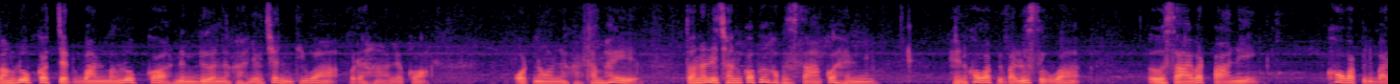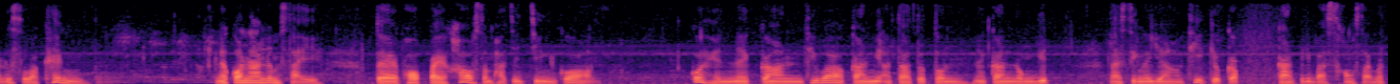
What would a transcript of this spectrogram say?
บางรูปก็เจ็ดวัน บางรูปก็หนึ่งเดือนนะคะ อย่างเช่นที่ว่าอดอาหารแล้วก็อดนอนนะคะทำให้ตอนนั้นดิฉันก็เพิ่งเข้าไปศึกษาก็เห็นเห็นข้อวัดปฏิบัติรู้สึกว่า เออสายวัดป่านี่ ข้อวัดปฏิบัติรู้สึกว่าเคร่ง แล้วก็น่าเริ่มใส แต่พอไปเข้าสัมผัสจริง ๆ ก็ ก็เห็นในการที่ว่าการมีอัตราตัวตนในการหลงยึดหลายสิ่งหลายอย่างที่เกี่ยวกับการปฏิบัติของสายวัด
